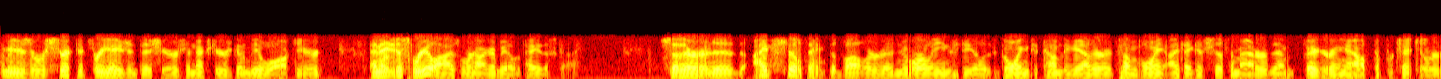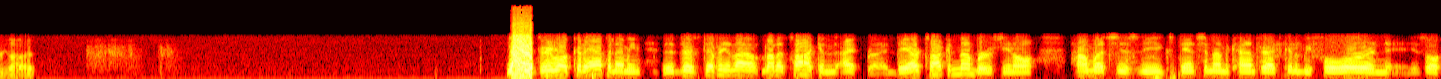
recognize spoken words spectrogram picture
I mean, he's a restricted free agent this year, so next year is going to be a walk year and they just realized we're not going to be able to pay this guy. So there, I still think the Butler to New Orleans deal is going to come together at some point. I think it's just a matter of them figuring out the particulars of it. No, it very well could happen. I mean, there's definitely a lot, a lot of talk, and I, they are talking numbers. You know, how much is the extension on the contract going to be for, and so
